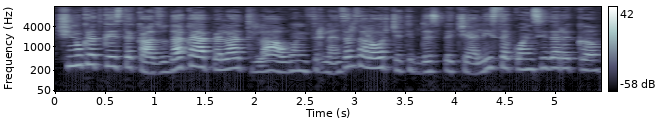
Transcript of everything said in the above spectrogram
și nu cred că este cazul. Dacă ai apelat la un freelancer sau la orice tip de specialist, se consideră că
